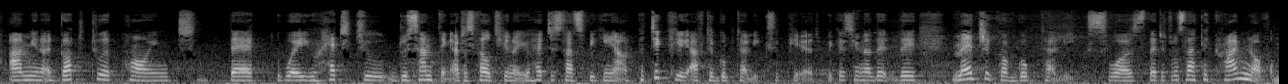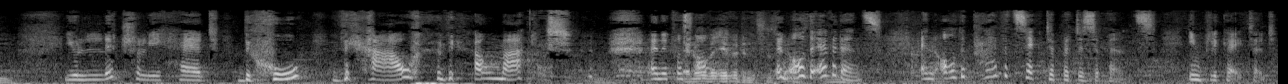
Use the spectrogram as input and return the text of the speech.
Um, you know, it got to a point that where you had to do something. I just felt, you know, you had to start speaking out, particularly after Gupta leaks appeared, because you know the, the magic of Gupta leaks was that it was like a crime novel. Mm. You literally had the who, the how, the how much, and it was and all, all the evidence and well. all the evidence, and all the private sector participants implicated.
